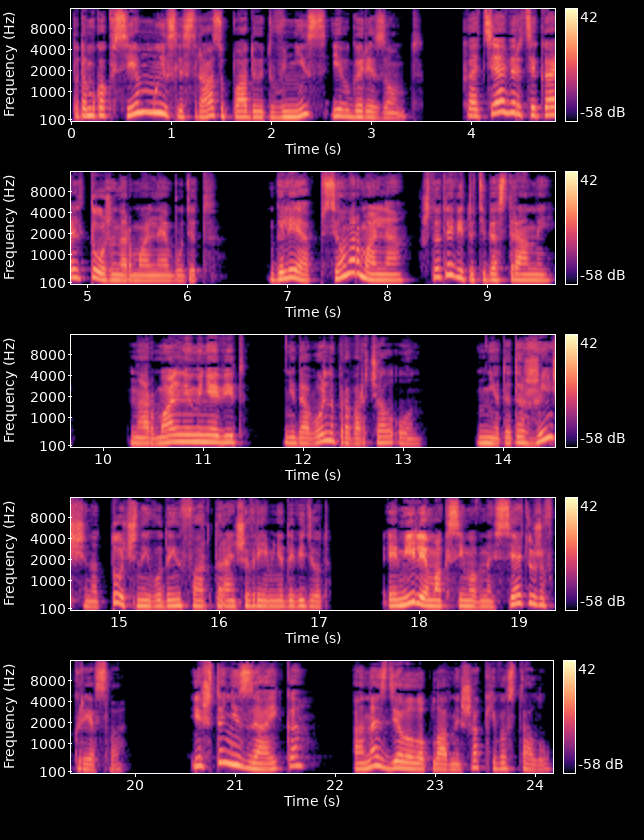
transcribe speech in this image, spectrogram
потому как все мысли сразу падают вниз и в горизонт. Хотя вертикаль тоже нормальная будет. Глеб, все нормально? Что-то вид у тебя странный. Нормальный у меня вид, недовольно проворчал он. Нет, эта женщина точно его до инфаркта раньше времени доведет. Эмилия Максимовна, сядь уже в кресло. И что не зайка? Она сделала плавный шаг к его столу.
